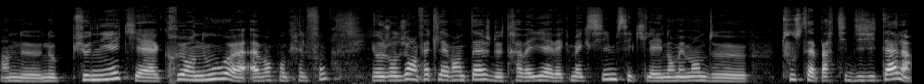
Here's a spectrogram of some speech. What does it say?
un de nos pionniers qui a cru en nous avant qu'on crée le. Et aujourd'hui, en fait, l'avantage de travailler avec Maxime, c'est qu'il a énormément de toute sa partie digitale.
